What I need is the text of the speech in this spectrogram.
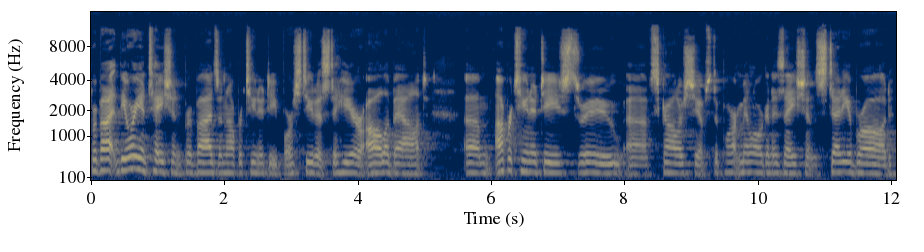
provide the orientation provides an opportunity for students to hear all about um, opportunities through uh, scholarships, departmental organizations, study abroad,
